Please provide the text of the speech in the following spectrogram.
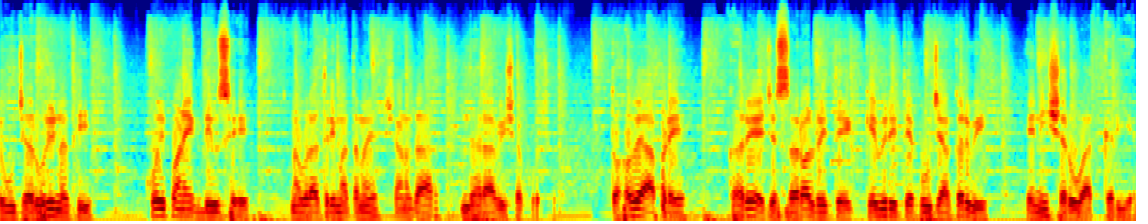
એવું જરૂરી નથી. કોઈ પણ એક દિવસે નવરાત્રિમાં તમે શણગાર ધરાવી શકો છો. તો હવે આપણે ઘરે જ સરળ રીતે કેવી રીતે પૂજા કરવી એની શરૂઆત કરીએ.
